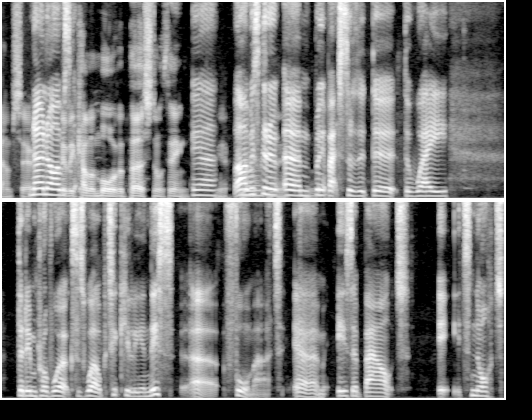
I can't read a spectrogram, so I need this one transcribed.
um, Sarah. No, no, I was- It'll become a more of a personal thing. Yeah. Yeah. Well, I was going to Yeah. um, bring it back to sort of the, the, the way that improv works as well, particularly in this uh, format, um, is about it- it's not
